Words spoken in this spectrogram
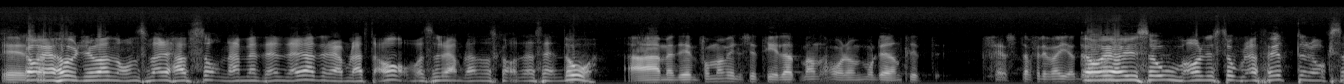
Eh, Ja, jag hörde det var någon som hade haft sådana, men den där hade ramlat av och så ramlade den och skadade sig ändå. Ja, men det får man väl se till att man har dem ordentligt fästa. För det var, det Ja, jag har ju så ovanligt stora fötter också.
